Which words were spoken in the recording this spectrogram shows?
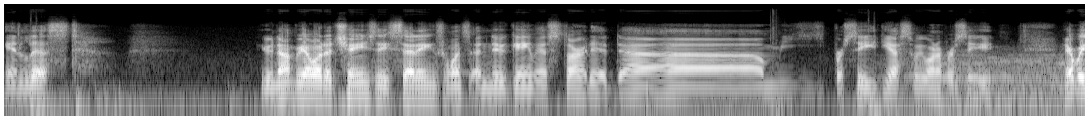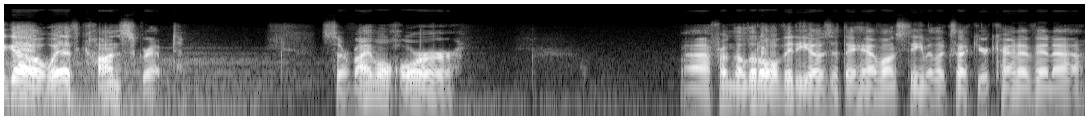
enlist. You'll not be able to change these settings once a new game is started. Um, proceed. Yes, we want to proceed. Here we go with Conscript. Survival Horror. Uh, from the little videos that they have on Steam, it looks like you're kind of in a,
